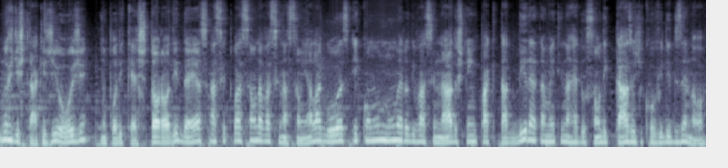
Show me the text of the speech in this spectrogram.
Nos destaques de hoje, no podcast Toró de Ideias, a situação da vacinação em Alagoas e como o número de vacinados tem impactado diretamente na redução de casos de Covid-19.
